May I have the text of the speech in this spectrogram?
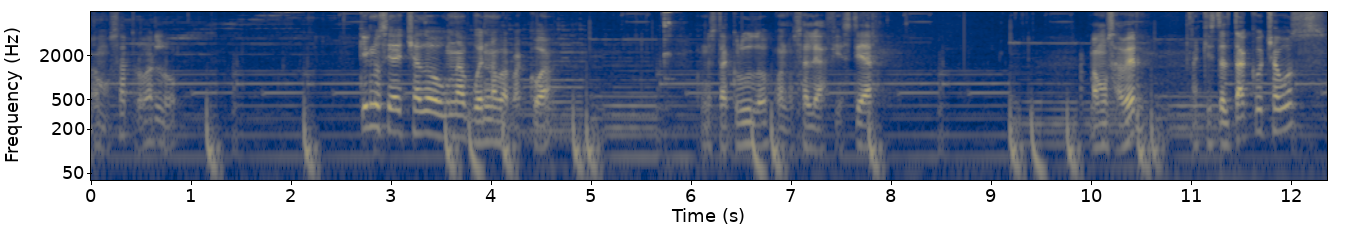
vamos a probarlo. ¿Quién no se ha echado una buena barbacoa? Cuando está crudo, cuando sale a fiestear. Vamos a ver. Aquí está el taco, chavos.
